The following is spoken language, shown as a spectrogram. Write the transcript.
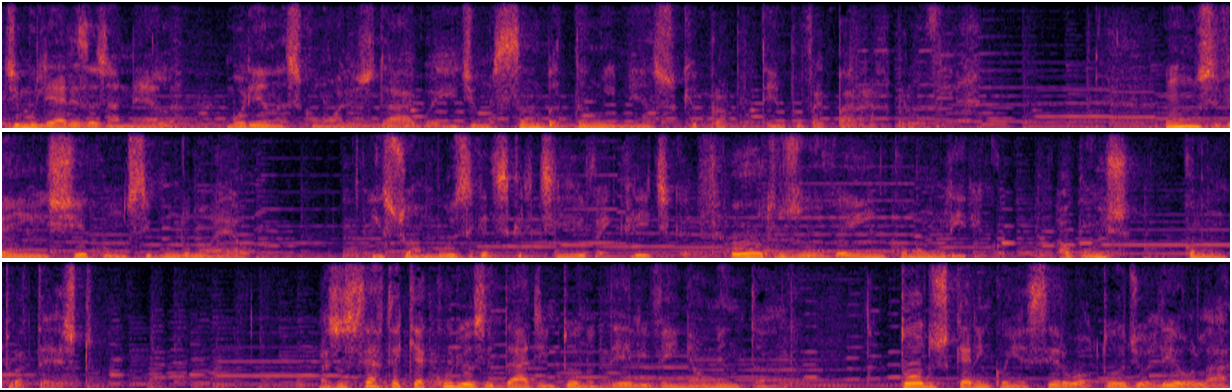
de mulheres à janela, morenas com olhos d'água e de um samba tão imenso que o próprio tempo vai parar para ouvir. Uns veem em Chico um segundo Noel, em sua música descritiva e crítica, outros o veem como um lírico, alguns como um protesto. Mas o certo é que a curiosidade em torno dele vem aumentando. Todos querem conhecer o autor de Olê Olá,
